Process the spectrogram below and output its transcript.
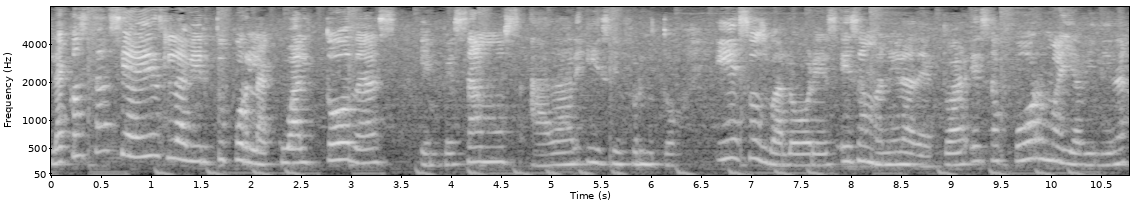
La constancia es la virtud por la cual todas empezamos a dar ese fruto, esos valores, esa manera de actuar, esa forma y habilidad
